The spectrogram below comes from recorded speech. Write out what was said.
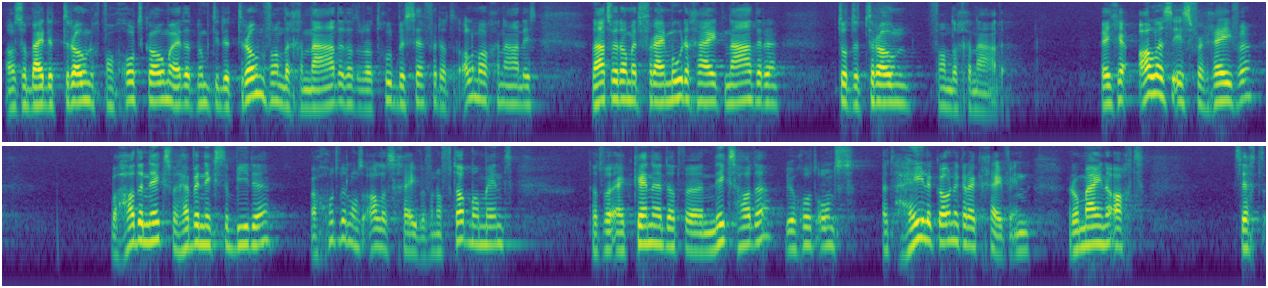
als we bij de troon van God komen, dat noemt hij de troon van de genade, dat we dat goed beseffen, dat het allemaal genade is, laten we dan met vrijmoedigheid naderen tot de troon van de genade. Weet je, alles is vergeven. We hadden niks, we hebben niks te bieden, maar God wil ons alles geven. Vanaf dat moment dat we erkennen dat we niks hadden, wil God ons het hele koninkrijk geven. In Romeinen 8 zegt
